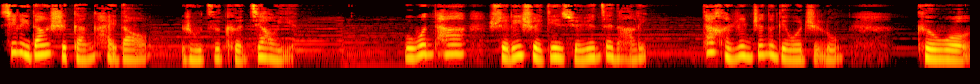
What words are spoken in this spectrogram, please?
心里当时感慨道：“孺子可教也。”我问他水利水电学院在哪里？他很认真的给我指路，可我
